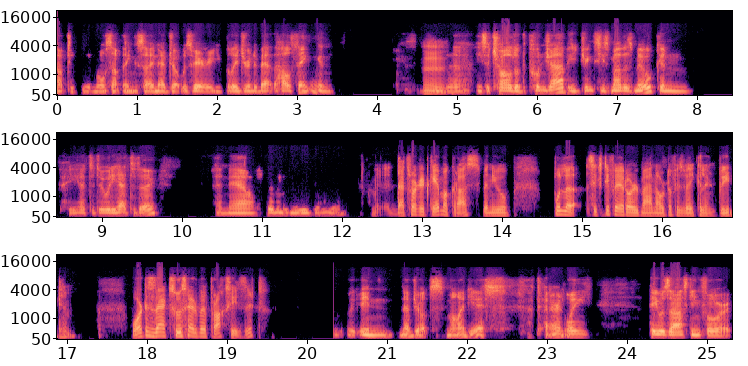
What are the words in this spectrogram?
up to him or something. So Navjot was very belligerent about the whole thing and Hmm. He's, a, he's a child of the Punjab. He drinks his mother's milk, and he had to do what he had to do. And now, 70 years later, I mean, that's what it came across when you pull a 65 year old man out of his vehicle and beat him. What is that? Suicide by proxy, is it? In Navjot's mind, yes, apparently he was asking for it.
